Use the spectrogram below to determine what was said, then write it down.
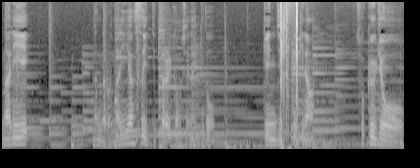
なりなんだろうなりやすいって言ったらいいかもしれないけど現実的な職業を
